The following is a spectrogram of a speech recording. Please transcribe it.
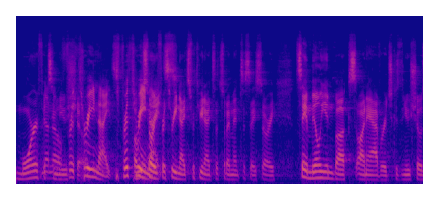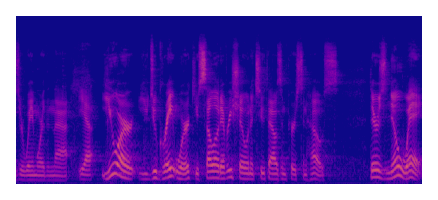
more if it's a new for show. three nights. For Oh, three sorry, nights. for three nights. For three nights. That's what I meant to say. Sorry. Say a million bucks on average because the new shows are way more than that. Yeah. You are you do great work. You sell out every show in a two thousand person house. There's no way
